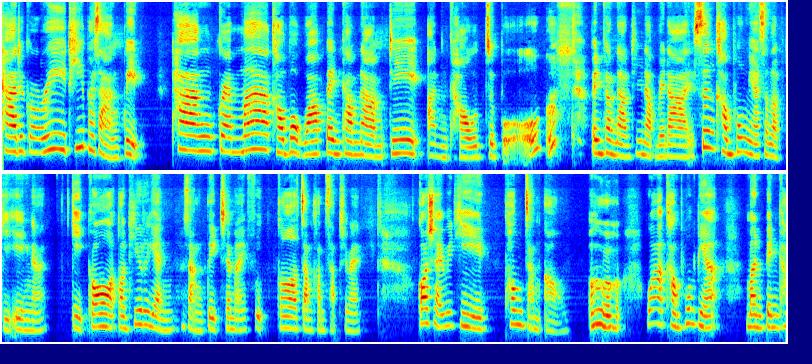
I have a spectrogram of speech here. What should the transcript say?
category ที่ภาษาอังกฤษทาง grammar เขาบอกว่าเป็นคำนามที่ uncountable เป็นคำนามที่นับไม่ได้ ซึ่งคำพวกนี้สำหรับกี่เองนะ กี่ก็ตอนที่เรียนภาษาอังกฤษใช่ไหมฝึกก็จำคำศัพท์ใช่ไหมก็ใช้วิธีท่องจำเอาเออว่าคำพวกเนี้ยมันเป็นค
